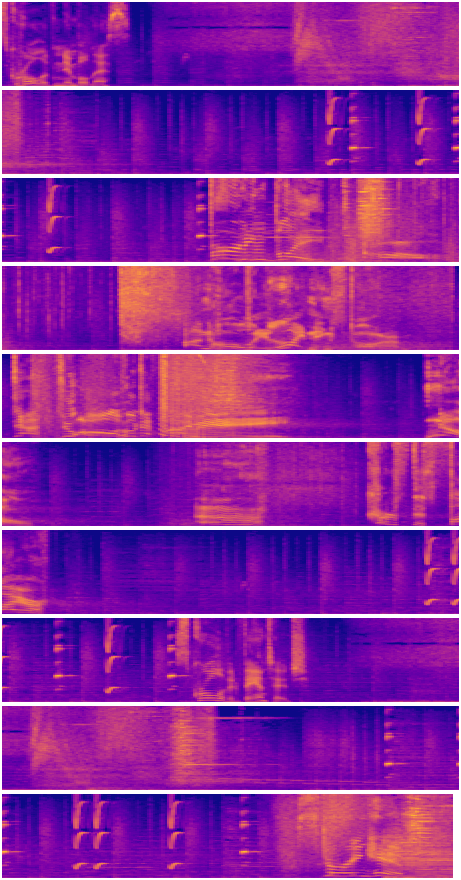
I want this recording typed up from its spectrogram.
Scroll of nimbleness. Burning Blade! Oh! unholy lightning storm! Death to all who defy me! No! Ugh! Curse this fire! Scroll of Advantage. Stirring him.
